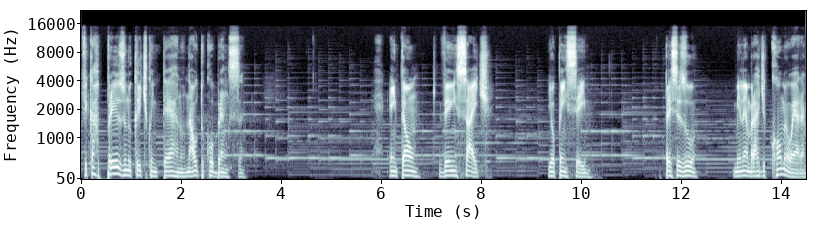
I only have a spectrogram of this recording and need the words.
ficar preso no crítico interno, na autocobrança. Então veio o insight e eu pensei: preciso me lembrar de como eu era.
